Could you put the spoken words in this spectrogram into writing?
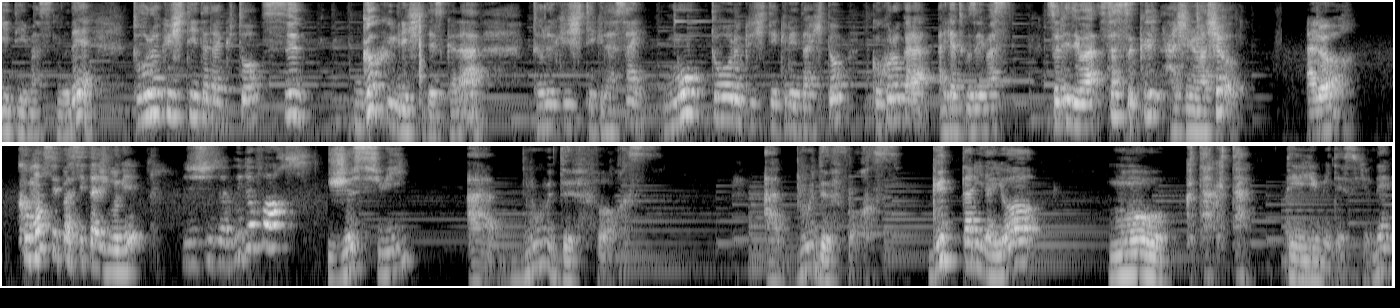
えていますので、登録していただくとすっごく嬉しいですから、 登録してください。もう登録してくれた人、心からありがとうございます。それでは早速始めましょう。Alors, comment s'est passée ta journée Je suis à bout de force. Je suis à bout de force. à bout de force. ぐったりだよ。もう、くたくたっていう意味ですよね。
